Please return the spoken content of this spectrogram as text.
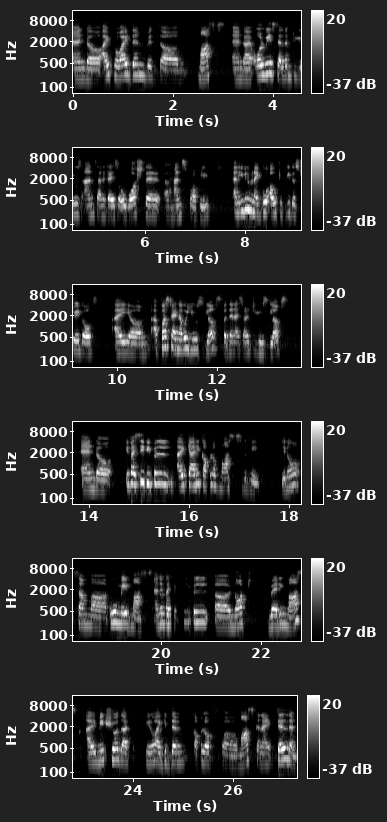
and uh, I provide them with um, masks, and I always tell them to use hand sanitizer or wash their uh, hands properly. And even when I go out to feed the stray dogs, I um, first I never used gloves, but then I started to use gloves. And uh, if I see people, I carry a couple of masks with me. You know, some uh, homemade masks, and if I see people uh, not wearing mask, I make sure that you know i give them a couple of uh, masks and i tell them.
